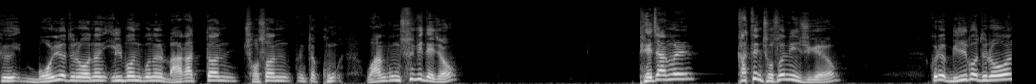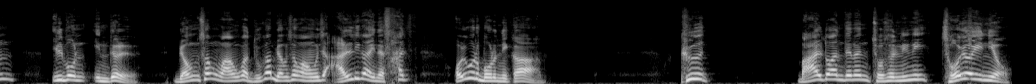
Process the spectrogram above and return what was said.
그 몰려 들어오는 일본군을 막았던 조선 그러니까 공, 왕궁 수비대죠. 대장을 같은 조선인이 죽여요. 그리고 밀고 들어온 일본인들 명성 왕후가 누가 명성 왕후인지 알 리가 있네. 사 얼굴을 모르니까 그 말도 안 되는 조선인이 저 여인이요.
